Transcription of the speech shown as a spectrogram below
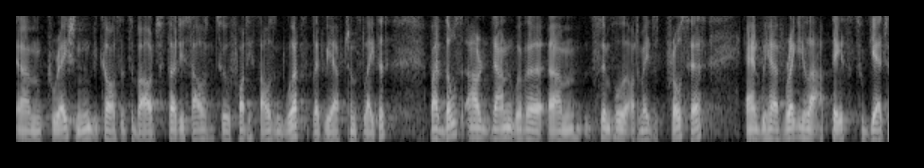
um, curation because it's about 30,000 to 40,000 words that we have translated. But those are done with a um, simple automated process and we have regular updates to get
